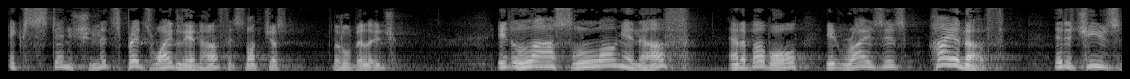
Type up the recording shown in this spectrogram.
extension, it spreads widely enough, it's not just little village. It lasts long enough, and above all, it rises high enough. It achieves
